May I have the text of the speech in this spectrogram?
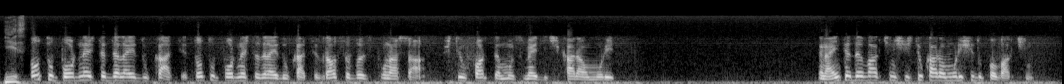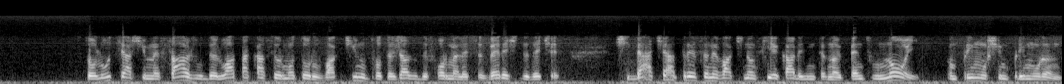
este. Totul pornește de la educație. Totul pornește de la educație. Vreau să vă spun așa. Știu foarte mulți medici care au murit înainte de vaccin și știu care au murit și după vaccin. Soluția și mesajul de luat acasă e următorul. Vaccinul protejează de formele severe și de deces. Și de aceea trebuie să ne vaccinăm fiecare dintre noi. Pentru noi, în primul și în primul rând.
